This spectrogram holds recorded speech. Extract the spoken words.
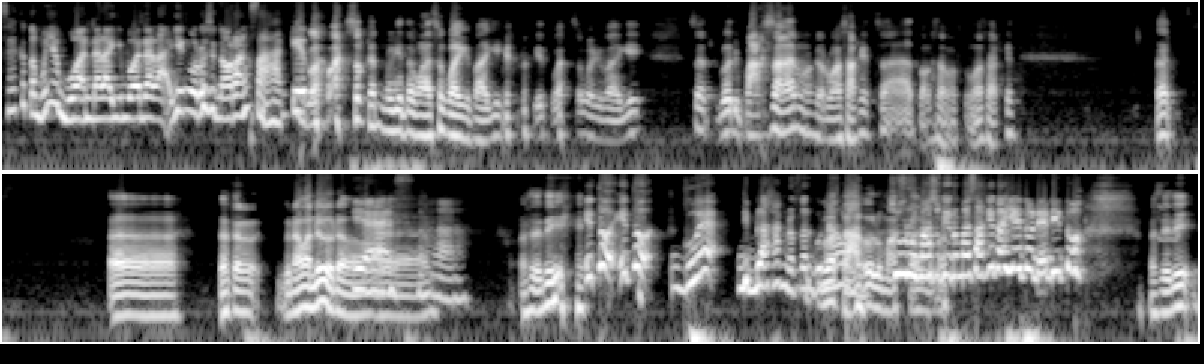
saya ketemunya Bu Anda lagi Bu Anda lagi ngurusin orang sakit Gue masuk kan begitu masuk pagi-pagi kan begitu masuk pagi-pagi. Set gue dipaksa kan masuk ke rumah sakit saat paksa masuk rumah sakit. Set eh dokter Gunawan dulu dong. yes Nah. Maksudnya itu itu gue di belakang dokter Gunawan tahu lu suruh masukin rumah sakit aja itu Dedi tuh Mas Didi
